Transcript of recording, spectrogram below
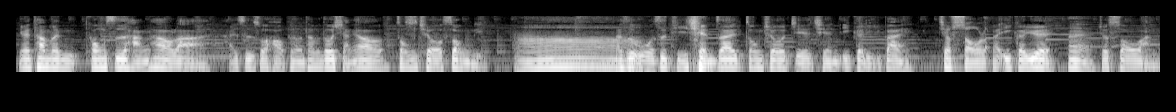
因为他们公司行号啦，还是说好朋友，他们都想要中秋送礼啊。但是我是提前在中秋节前一个礼拜就收了，那一个月嗯就收完了。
